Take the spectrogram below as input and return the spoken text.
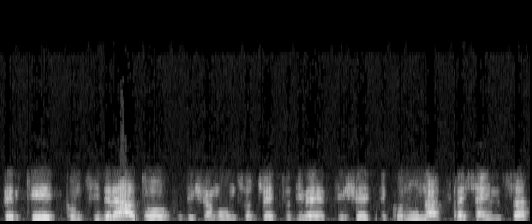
perché considerato diciamo, un soggetto di vertice e con una presenza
